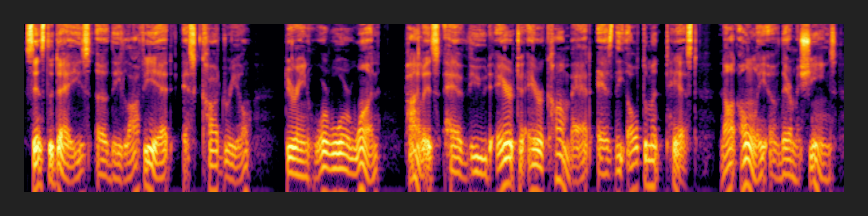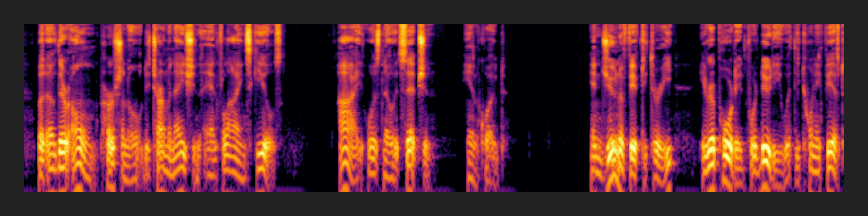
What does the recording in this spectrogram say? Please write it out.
since the days of the Lafayette Escadrille during World War I, pilots have viewed air to air combat as the ultimate test not only of their machines, but of their own personal determination and flying skills. I was no exception. In June of 53, he reported for duty with the 25th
